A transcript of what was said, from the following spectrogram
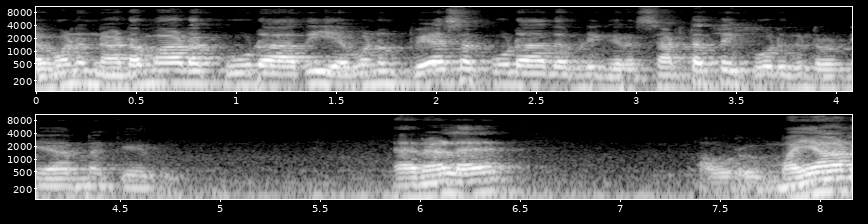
எவனும் நடமாடக்கூடாது எவனும் பேசக்கூடாது அப்படிங்கிற சட்டத்தை போடுகின்றவன் யாருன்னா கேது. அதனால் அவர் மயான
